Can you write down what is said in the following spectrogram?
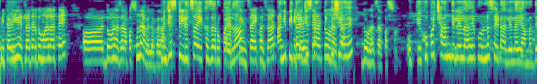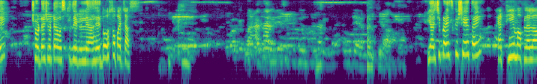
पितळी घेतला तर तुम्हाला ते दोन हजारापासून अवेलेबल आहे म्हणजे स्टीलचा एक हजार रुपयाला स्टीलचा एक हजार आणि पितळीची दोन कशी. आहे? दोन हजारपासून ओके खूपच छान दिलेलं आहे पूर्ण सेट आलेला आहे यामध्ये छोट्या छोट्या वस्तू दिलेल्या आहेत दो सौ पचास याची प्राइस कशी आहे ताई ह्या थीम आपल्याला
